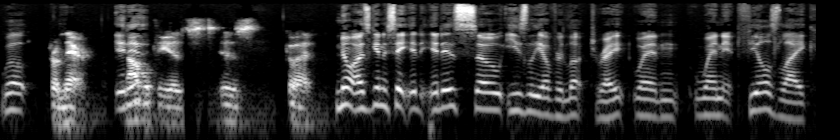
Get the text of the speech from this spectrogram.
Well, From there, it is. novelty is is go ahead. No, I was going to say it, it is so easily overlooked, right? When when it feels like,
